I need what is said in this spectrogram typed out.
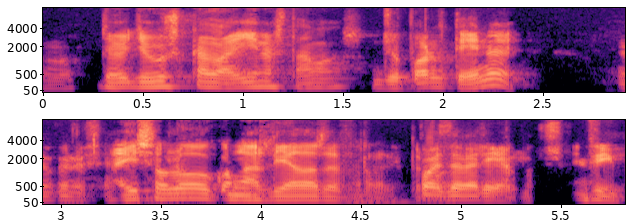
No. Yo, yo he buscado ahí y no estamos. YouPorn tiene. Yo que no sé. Ahí solo con las liadas de Ferrari. pero Pues deberíamos. En fin,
